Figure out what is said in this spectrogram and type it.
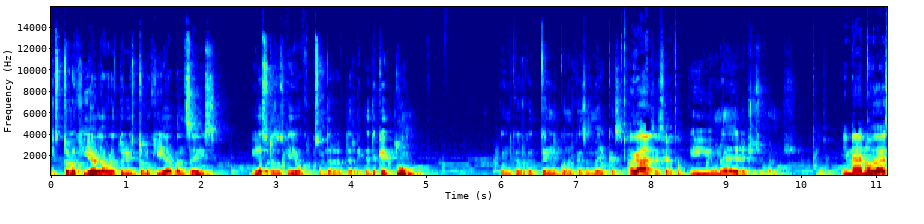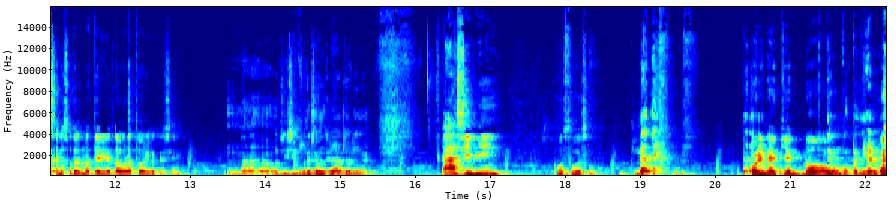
histología, laboratorio de histología, van seis. Y las otras dos que llevo creo que son de, de, de, que TUM, técnico, técnico en urgencias médicas, Ah, sí, es cierto. y una de derechos humanos. Ya. Y nada de novedades en las otras materias, laboratorios y así. Nada, hicimos un examen general de orina. Ah, sí, vi. ¿Cómo estuvo eso? Nah, ¿Orina de quién? No. De un compañero.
